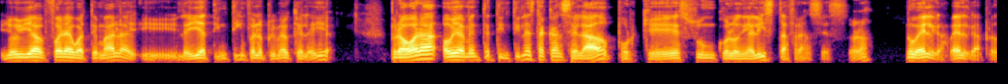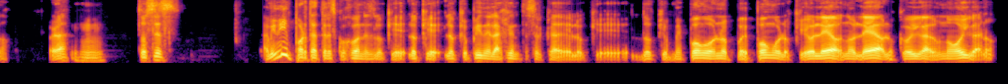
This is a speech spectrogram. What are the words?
Yo vivía fuera de Guatemala y leía Tintín, fue lo primero que leía. Pero ahora, obviamente, Tintín está cancelado porque es un colonialista francés, ¿verdad? No belga, belga, perdón, ¿verdad? Entonces, a mí me importa tres cojones lo que, lo que, lo que opine la gente acerca de lo que, lo que me pongo o no me pongo, lo que yo lea o no lea, lo que oiga o no oiga, ¿no? O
